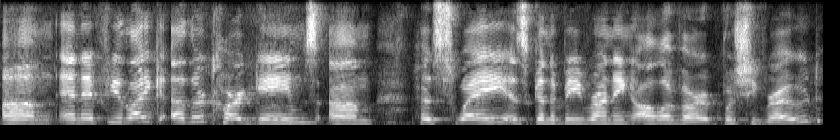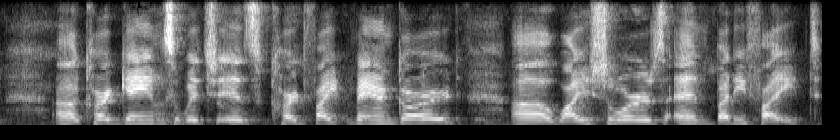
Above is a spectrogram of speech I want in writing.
Um, and if you like other card games, um, Josue is going to be running all of our Bushiroad uh, card games, which is Cardfight Vanguard, uh, Weiss Schwarz, and Buddyfight.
